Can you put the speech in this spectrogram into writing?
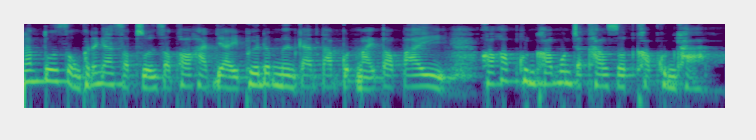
นำตัวส่งพนักงานสอบสวนสพหาดใหญ่เพื่อดำเนินการตามกฎหมายต่อไป ขอขอบคุณข้อมูลจากข่าวสดขอบคุณค่ะ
